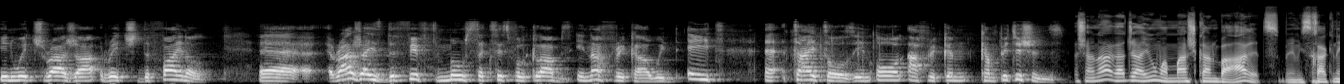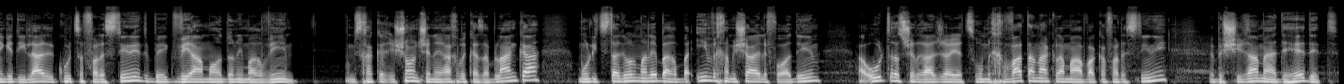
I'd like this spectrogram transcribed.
in which Raja reached the final. Uh, Raja is the fifth most successful clubs in Africa with eight uh, titles in all African competitions. השנה רג'ה היו ממש כאן בארץ, במשחק נגד הילל אל-קודס הפלסטינית בגביע המועדונים הערביים. במשחק הראשון שנערך בקזבלנקה, מול איצטדיון מלא ב-45 אלף אוהדים, האולטרס של רג'ה יצרו מחוות ענק למאבק הפלסטיני, ובשירה מהדהדת,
